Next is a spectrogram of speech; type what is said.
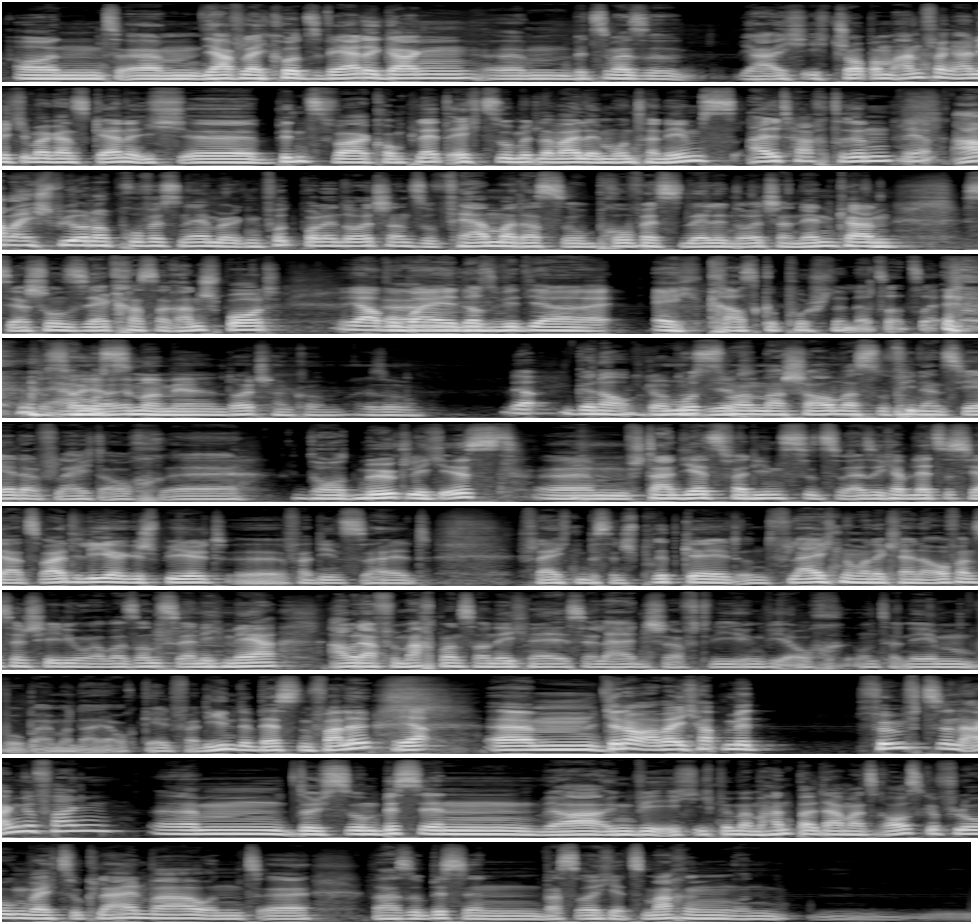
Und ähm, ja, vielleicht kurz Werdegang, ähm, beziehungsweise ja, ich, ich droppe am Anfang eigentlich immer ganz gerne. Ich äh, bin zwar komplett echt so mittlerweile im Unternehmensalltag drin, ja. aber ich spiele auch noch professionell American Football in Deutschland, sofern man das so professionell in Deutschland nennen kann. Ist ja schon ein sehr krasser Randsport. Ja, wobei ähm, das wird ja echt krass gepusht in letzter Zeit. Das soll ja, ja immer mehr in Deutschland kommen. Also ja, genau. Glaub, Muss man mal schauen, was so finanziell dann vielleicht auch äh, dort möglich ist. Ähm, Stand jetzt verdienst du, also ich habe letztes Jahr zweite Liga gespielt, äh, verdienst du halt vielleicht ein bisschen Spritgeld und vielleicht nochmal eine kleine Aufwandsentschädigung, aber sonst ja nicht mehr. Aber dafür macht man es auch nicht, ne? Ist ja Leidenschaft, wie irgendwie auch Unternehmen, wobei man da ja auch Geld verdient im besten Falle. Ja. Ähm, genau, aber ich habe mit 15 angefangen, ähm, durch so ein bisschen, ja, irgendwie, ich, ich bin beim Handball damals rausgeflogen, weil ich zu klein war und äh, war so ein bisschen, was soll ich jetzt machen und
